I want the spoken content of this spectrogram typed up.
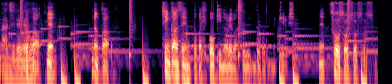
マジでね。とか、ね。なんか、新幹線とか飛行機乗ればすぐにどこでも行けるし。そうそうそうそうそう。っ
